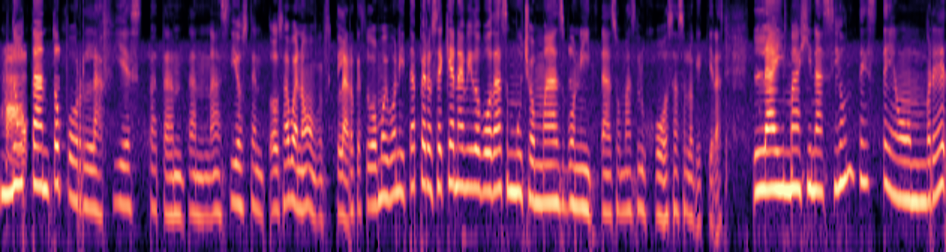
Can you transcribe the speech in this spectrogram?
No tanto por la fiesta tan, tan así ostentosa, bueno, pues claro que estuvo muy bonita, pero sé que han habido bodas mucho más bonitas o más lujosas o lo que quieras. La imaginación de este hombre,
